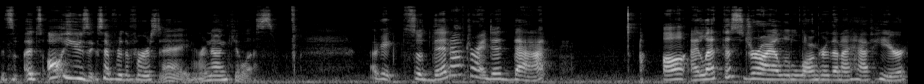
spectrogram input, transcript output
It's, it's all U's except for the first A, ranunculus. Okay, so then after I did that, I'll, I let this dry a little longer than I have here,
